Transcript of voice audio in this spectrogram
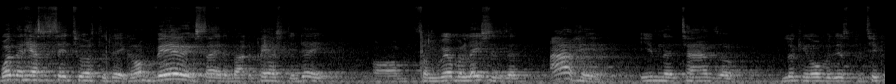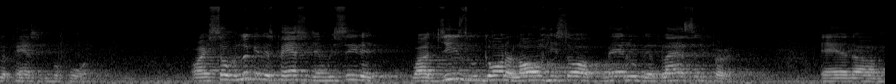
what that has to say to us today. Because I'm very excited about the passage today. Um, some revelations that I've had, even in times of looking over this particular passage before. All right, so we look at this passage and we see that while Jesus was going along, he saw a man who'd been blind since birth. And um,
